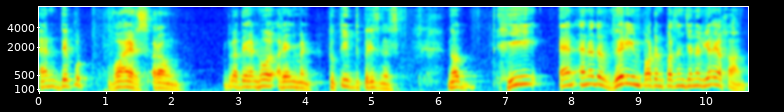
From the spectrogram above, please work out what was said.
and they put wires around because they had no arrangement to keep the prisoners. Now, he and another very important person, General Yahya Khan,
